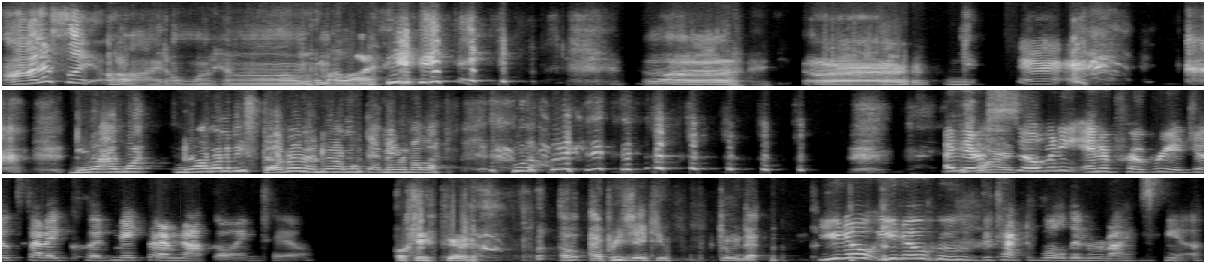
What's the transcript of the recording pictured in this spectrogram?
Honestly, oh, I don't want him in my life. uh, uh, do I want do I want to be stubborn or do I want that man in my life? And there's hard. so many inappropriate jokes that I could make that I'm not going to. okay, fair enough. Oh, I appreciate you doing that. You know, you know who Detective Wilden reminds me of.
